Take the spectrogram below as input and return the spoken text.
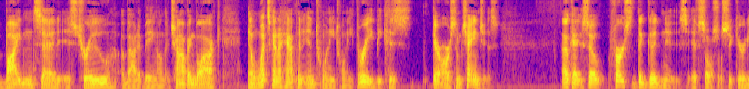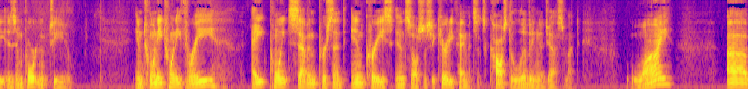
Biden said is true about it being on the chopping block, and what's going to happen in 2023 because there are some changes. Okay, so first, the good news if Social Security is important to you. In 2023, 8.7% increase in Social Security payments. It's cost of living adjustment. Why? Uh,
